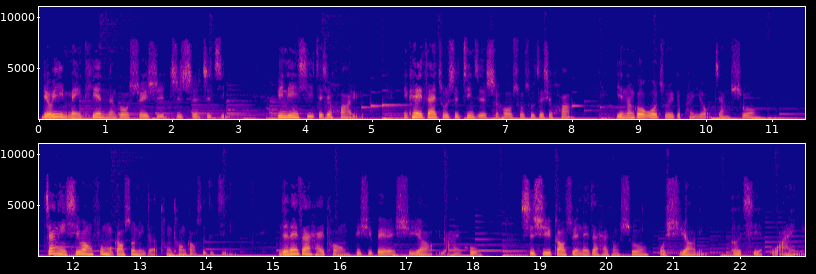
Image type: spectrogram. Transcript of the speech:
留意每天能够随时支持自己，并练习这些话语。你可以在注视镜子的时候说出这些话，也能够握住一个朋友这样说，将你希望父母告诉你的，通通告诉自己。你的内在孩童必须被人需要与爱护，持续告诉你内在孩童说：“我需要你，而且我爱你。”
